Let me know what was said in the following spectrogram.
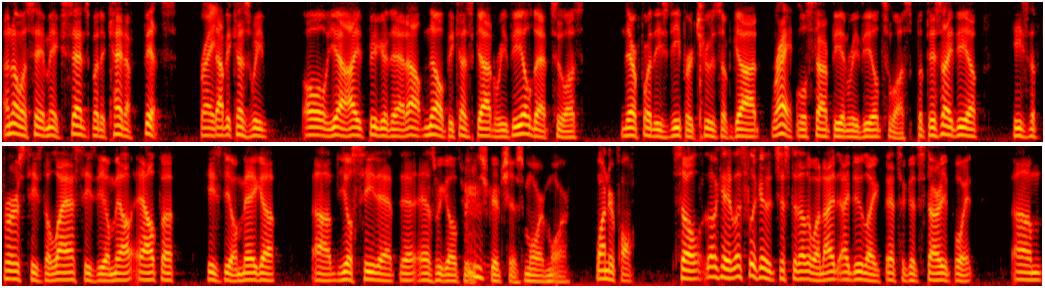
I don't want to say it makes sense, but it kind of fits. Right. Not because we, oh yeah, I figured that out. No, because God revealed that to us. Therefore, these deeper truths of God Right. will start being revealed to us. But this idea, He's the first, He's the last, He's the Alpha, He's the Omega. Uh, you'll see that, that as we go through the scriptures more and more. Wonderful. So, okay, let's look at just another one. I, I do like that's a good starting point. Um,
